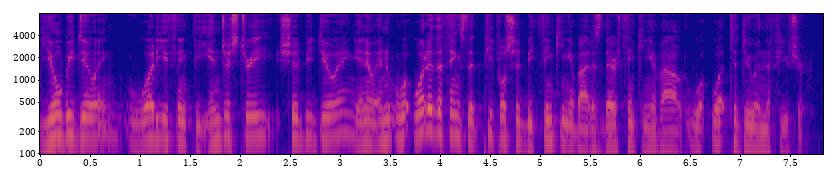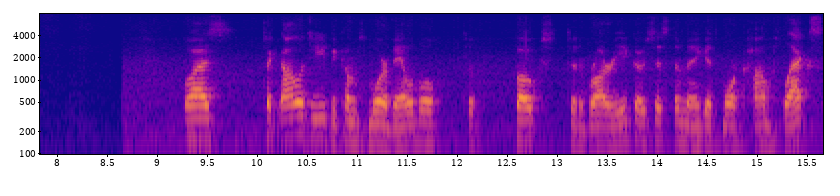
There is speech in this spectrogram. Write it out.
you'll be doing? What do you think the industry should be doing? You know, and what are the things that people should be thinking about as they're thinking about what to do in the future? Well, as technology becomes more available to folks, to the broader ecosystem, and it gets more complex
